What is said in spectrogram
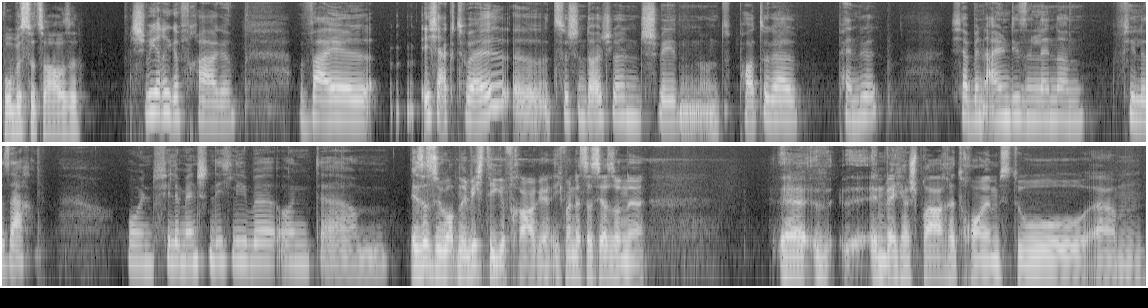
Wo bist du zu Hause? Schwierige Frage, weil ich aktuell äh, zwischen Deutschland, Schweden und Portugal pendel. Ich habe in allen diesen Ländern viele Sachen. und viele Menschen, die ich liebe. Und, ähm ist es überhaupt eine wichtige Frage? Ich meine, das ist ja so eine äh, in welcher Sprache träumst du? Ähm,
